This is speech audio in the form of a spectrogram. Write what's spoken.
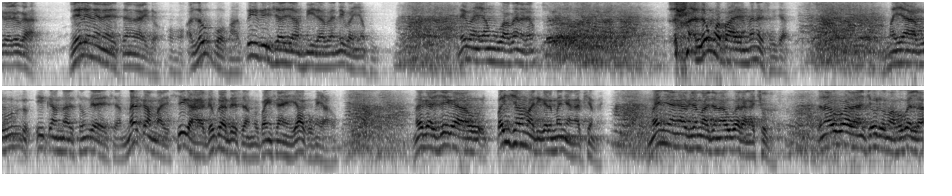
ကျွယ်တို့ကလေးလေးနဲ့နဲ့စဉ်းစားလိုက်တော့ဩအလုတ်ပေါ်မှာသေသေးချာချာမိတာပဲနိဗ္ဗာန်ရောက်မှုနိဗ္ဗာန်ရောက်မှုကဘယ်နဲ့လဲအလုံးမပါရင်ဘယ်နဲ့ဆိုကြမရဘူးလို့ဧကန္တဆုံးပြရဲ့ချာမက်ကမှရှေ့ကဒုက္ခသစ္စာမပိုင်းဆိုင်ရကုန်မရဘူးမက်ကရှေ့ကဟိုပိုင်းခြားမှဒီကရမညာကဖြစ်မယ်မညာကဖြစ်မှကျွန်တော်ဥပါဒံကချုပ်တယ် တဏှာဥပါဒံချုပ်တော့မှဟိုဘက်လာ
